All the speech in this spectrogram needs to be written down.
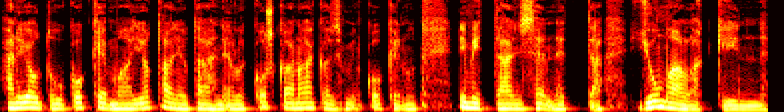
hän joutuu kokemaan jotain, jota hän ei ole koskaan aikaisemmin kokenut. Nimittäin sen, että Jumalakin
